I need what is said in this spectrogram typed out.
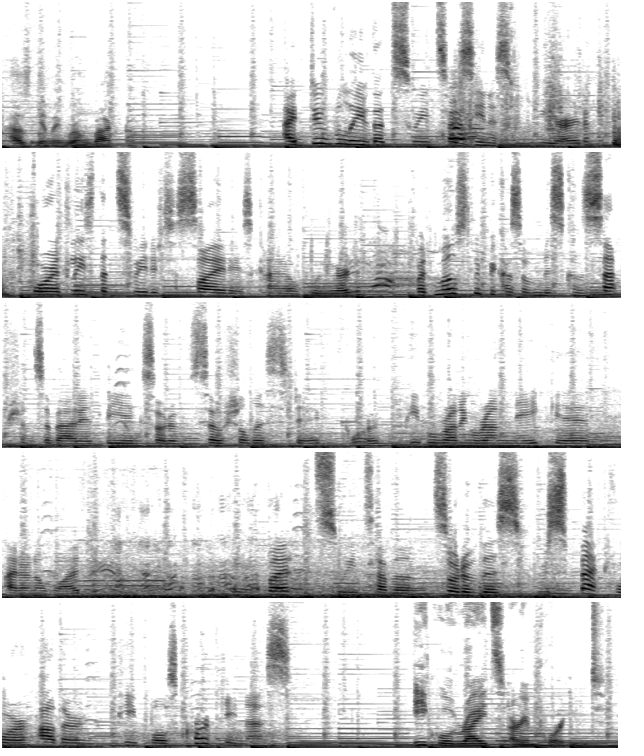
has immigrant background. I do believe that Swedes are seen as weird, or at least that Swedish society is kind of weird, but mostly because of misconceptions about it being sort of socialistic or people running around naked, I don't know what. But Swedes have a sort of this respect for other people's quirkiness. Equal rights are important.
